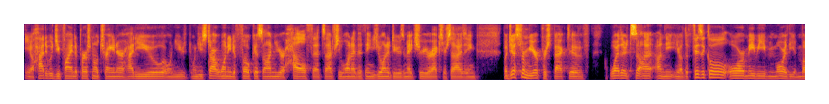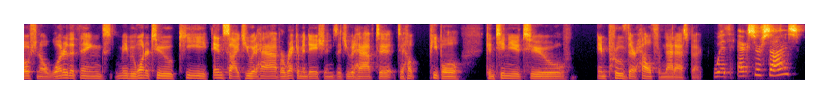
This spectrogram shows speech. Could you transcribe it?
you know how do would you find a personal trainer? How do you when you when you start wanting to focus on your health? That's actually one of the things you want to do is make sure you're exercising. But just from your perspective, whether it's on, on, the you know the physical or maybe even more the emotional, what are the things, maybe one or two key insights you would have or recommendations that you would have to to help people continue to improve their health from that aspect? With exercise?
